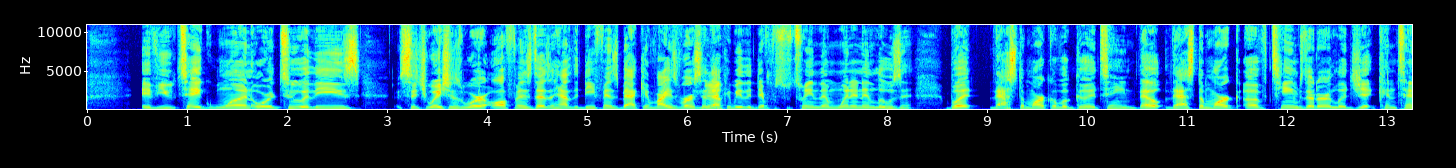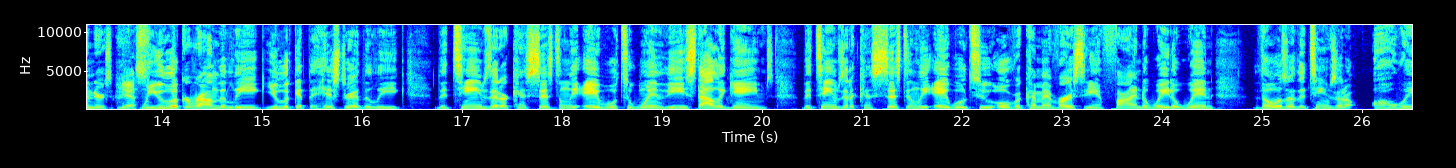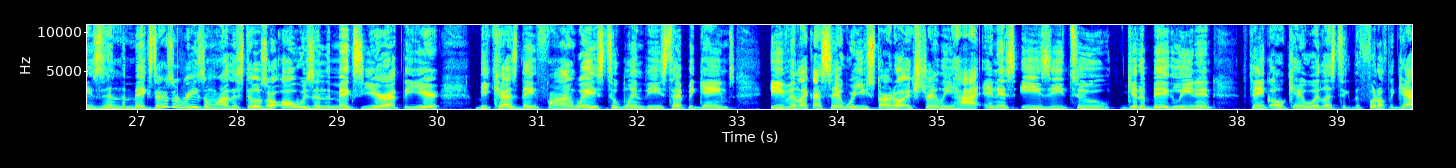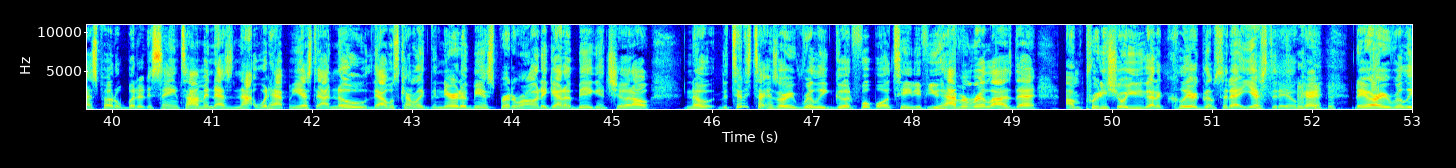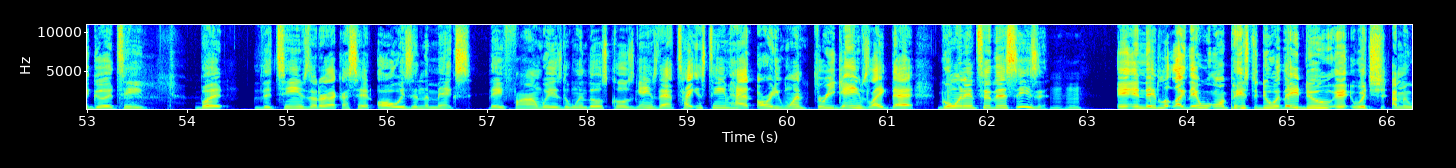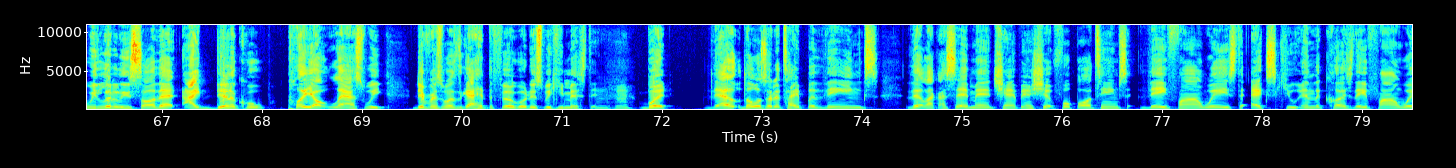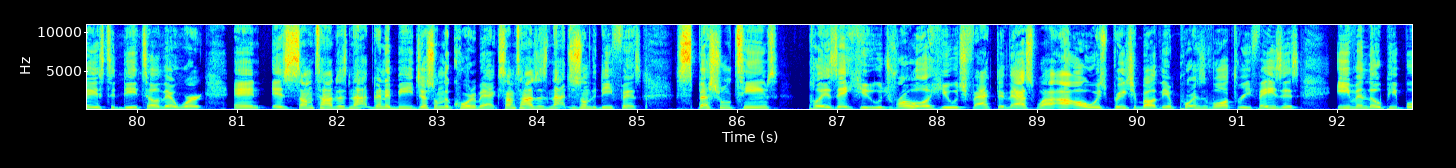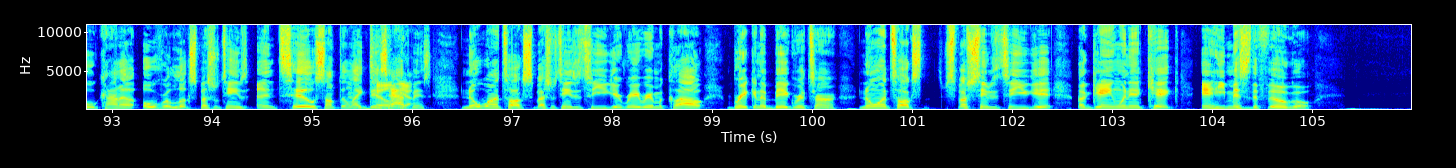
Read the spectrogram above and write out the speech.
If you take one or two of these situations where offense doesn't have the defense back and vice versa, yeah. that could be the difference between them winning and losing. But that's the mark of a good team. That, that's the mark of teams that are legit contenders. Yes. When you look around the league, you look at the history of the league, the teams that are consistently able to win these style of games, the teams that are consistently able to overcome adversity and find a way to win, those are the teams that are always in the mix. There's a reason why the Steelers are always in the mix year after year because they find ways to win these type of games. Even like I said, where you start out extremely hot and it's easy to get a big lead and think, okay, well, let's take the foot off the gas pedal. But at the same time, and that's not what happened yesterday. I know that was kind of like the narrative being spread around. Oh, they got a big and chilled out. No, the Tennessee Titans are a really good football team. If you haven't realized that, I'm pretty sure you got a clear glimpse of that yesterday, okay? they are a really good team. But the teams that are, like I said, always in the mix, they find ways to win those close games. That Titans team had already won three games like that going into this season. Mm-hmm. And, and, they look like they were on pace to do what they do, eh, which, I mean, we literally saw that identical play out last week. Difference was the guy hit the field goal. This week he missed it. Mm-hmm. But that those are the type of things that, like I said, man, championship football teams they find ways to execute in the clutch. They find ways to detail their work, and it's sometimes it's not going to be just on the quarterback. Sometimes it's not just on the defense. Special teams plays a huge role, a huge factor. That's why I always preach about the importance of all three phases, even though people kind of overlook special teams until something like Until- this yeah. happens. No one talks special teams until you get Ray Ray McCloud breaking a big return. No one talks special teams until you get a game winning kick and he misses the field goal.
